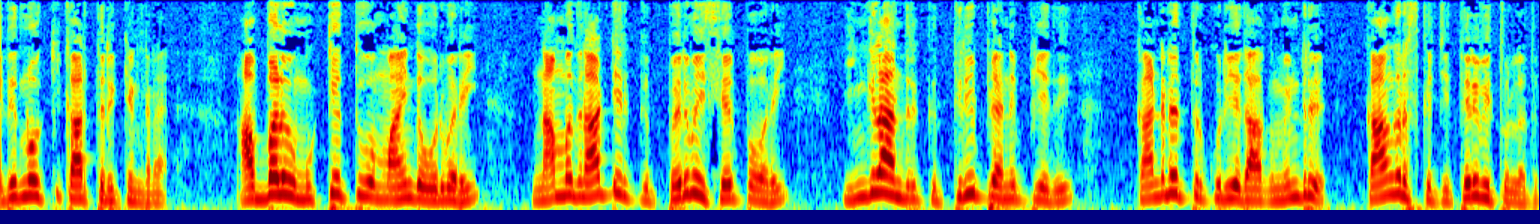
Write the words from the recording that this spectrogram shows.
எதிர்நோக்கி காத்திருக்கின்றன. அவ்வளவு முக்கியத்துவம் வாய்ந்த ஒருவரை நமது நாட்டிற்கு பெருமை சேர்ப்பவரை இங்கிலாந்திற்கு திருப்பி அனுப்பியது கண்டனத்திற்குரியதாகும் என்று காங்கிரஸ் கட்சி தெரிவித்துள்ளது.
